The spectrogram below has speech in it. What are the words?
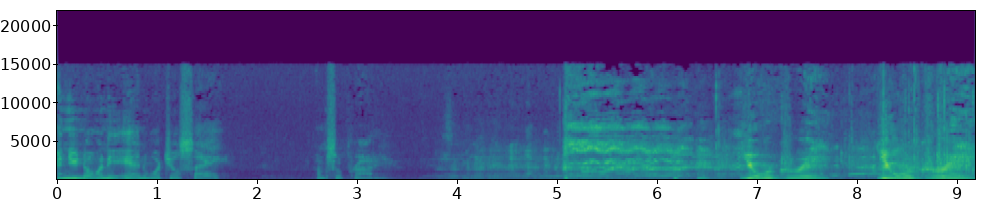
And you know in the end what you'll say? I'm so proud of you. you were great. You were great.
